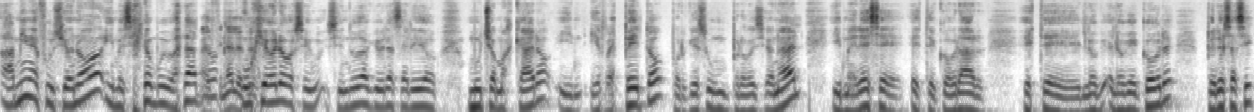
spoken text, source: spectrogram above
a mí me funcionó y me salió muy barato. Final un eso. geólogo sin, sin duda que hubiera salido mucho más caro y, y respeto porque es un profesional y merece este cobrar este lo, lo que cobre, pero es así.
